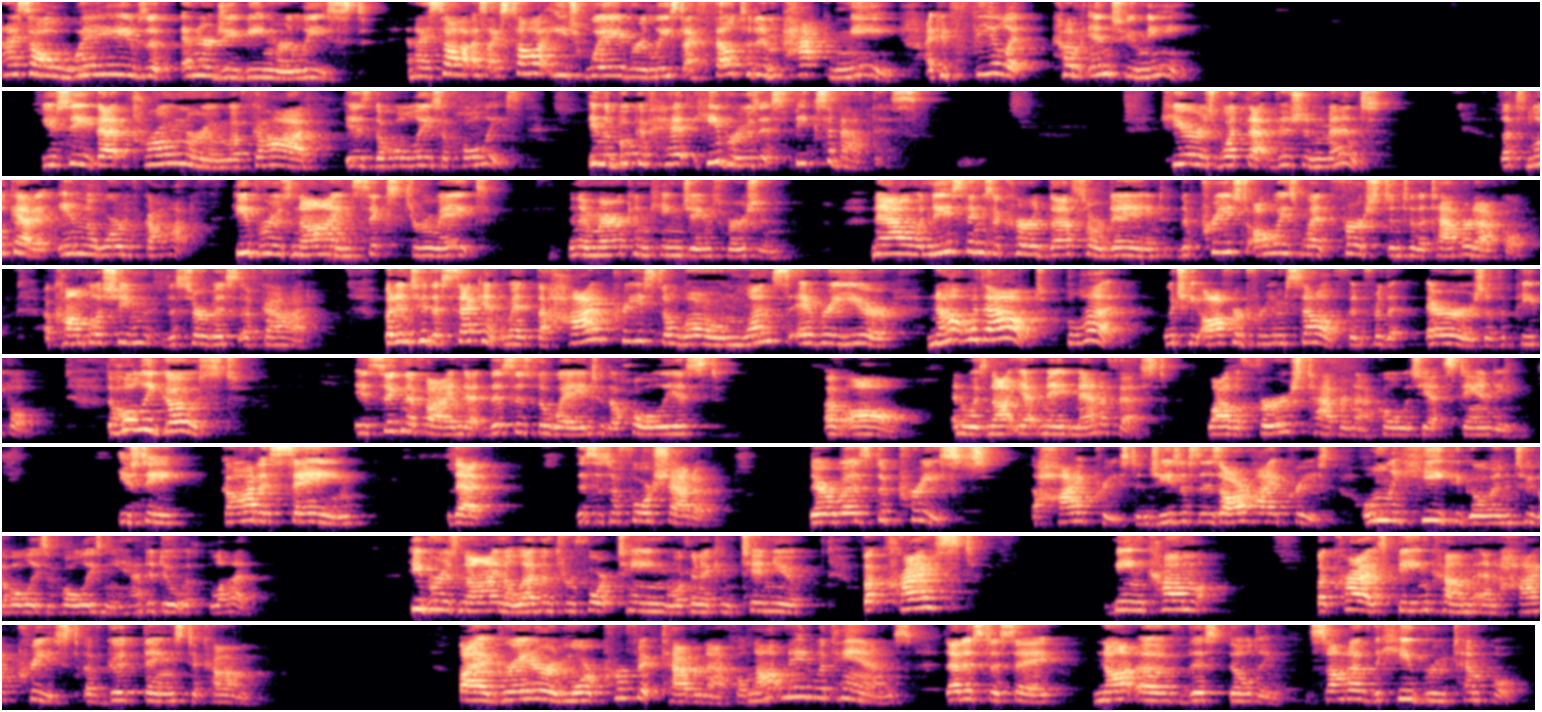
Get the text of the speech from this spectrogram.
I saw waves of energy being released. And I saw, as I saw each wave released, I felt it impact me. I could feel it come into me. You see, that throne room of God is the holies of holies. In the book of Hebrews, it speaks about this. Here's what that vision meant. Let's look at it in the Word of God. Hebrews 9, 6 through 8, in the American King James Version. Now, when these things occurred thus ordained, the priest always went first into the tabernacle, accomplishing the service of God. But into the second went the high priest alone once every year, not without blood, which he offered for himself and for the errors of the people. The Holy Ghost is signifying that this is the way into the holiest of all and was not yet made manifest while the first tabernacle was yet standing. You see, God is saying that this is a foreshadow. There was the priests, the high priest, and Jesus is our high priest. Only he could go into the holies of holies, and he had to do it with blood. Hebrews 9, 11 through 14, we're going to continue. But Christ being come, but Christ being come and high priest of good things to come by a greater and more perfect tabernacle, not made with hands, that is to say, not of this building. It's not of the Hebrew temple.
